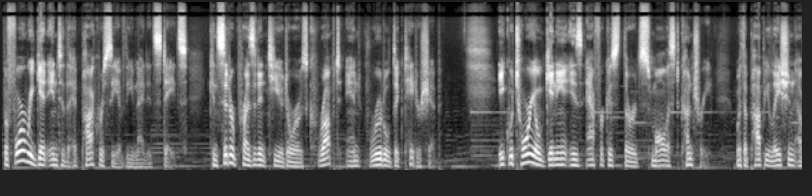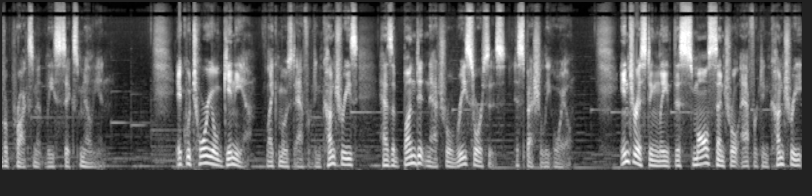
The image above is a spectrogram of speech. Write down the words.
Before we get into the hypocrisy of the United States, consider President Teodoro's corrupt and brutal dictatorship. Equatorial Guinea is Africa's third smallest country, with a population of approximately 6 million. Equatorial Guinea, like most African countries, has abundant natural resources, especially oil. Interestingly, this small Central African country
